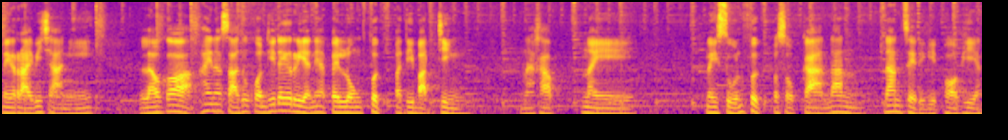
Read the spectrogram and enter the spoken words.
ในรายวิชานี้ แล้วก็ให้นักศึกษาทุกคนที่ได้เรียนเนี่ยไปลงฝึกปฏิบัติจริงนะครับในในศูนย์ฝึกประสบการณ์ด้านด้านเศรษฐกิจพอเพียง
